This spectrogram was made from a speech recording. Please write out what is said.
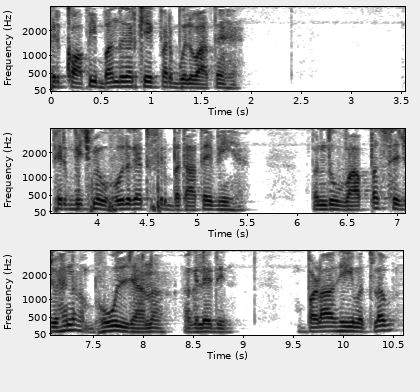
फिर कॉपी बंद करके एक बार बुलवाते हैं। फिर बीच में भूल गए तो फिर बताते भी हैं। परंतु वापस से जो है ना, भूल जाना अगले दिन, बड़ा ही मतलब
